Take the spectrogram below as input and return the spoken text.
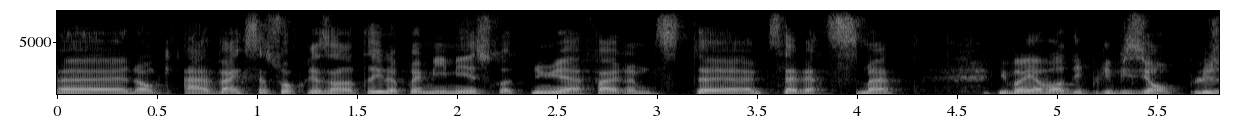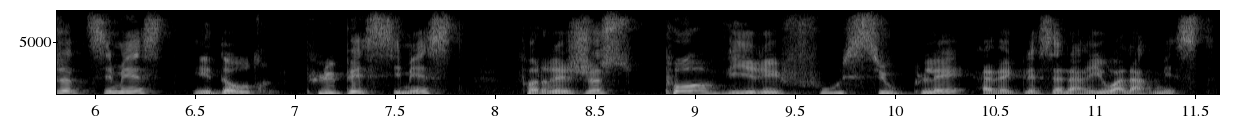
Euh, donc, avant que ça soit présenté, le premier ministre a tenu à faire un petit, euh, avertissement. Il va y avoir des prévisions plus optimistes et d'autres plus pessimistes. Faudrait juste pas virer fou, s'il vous plaît, avec le scénario alarmiste.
